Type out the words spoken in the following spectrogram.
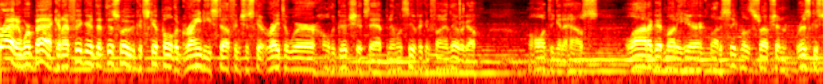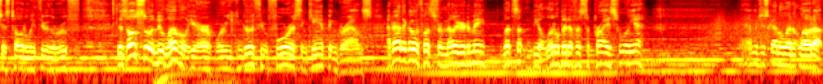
Alright, and we're back, and I figured that this way we could skip all the grindy stuff and just get right to where all the good shit's happening. Let's see if we can find... There we go. A haunting in a house. A lot of good money here, a lot of signal disruption. Risk is just totally through the roof. There's also a new level here where you can go through forests and camping grounds. I'd rather go with what's familiar to me. Let something be a little bit of a surprise for you and we just got to let it load up.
